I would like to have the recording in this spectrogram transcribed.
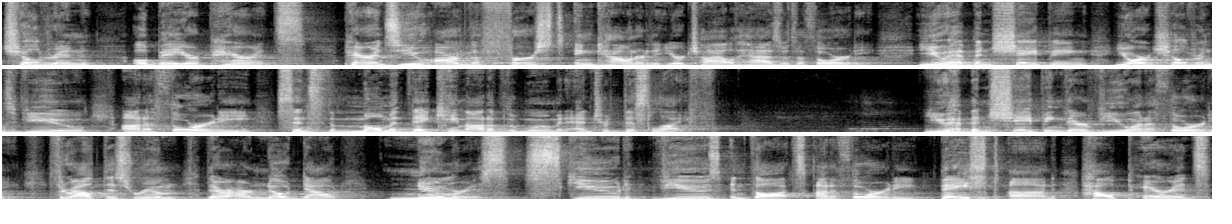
Children, obey your parents. Parents, you are the first encounter that your child has with authority. You have been shaping your children's view on authority since the moment they came out of the womb and entered this life. You have been shaping their view on authority. Throughout this room, there are no doubt numerous skewed views and thoughts on authority based on how parents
